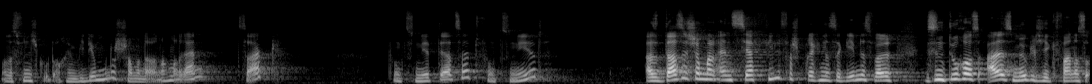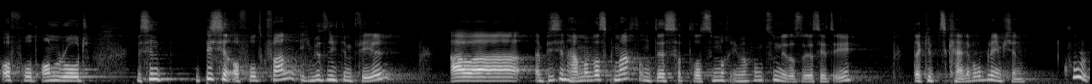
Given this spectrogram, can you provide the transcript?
Und das finde ich gut. Auch im Videomodus. Schauen wir da nochmal rein. Zack. Funktioniert derzeit. Funktioniert. Also das ist schon mal ein sehr vielversprechendes Ergebnis, weil wir sind durchaus alles Mögliche gefahren, also Offroad, Onroad. Wir sind ein bisschen Offroad gefahren, ich würde es nicht empfehlen, aber ein bisschen haben wir was gemacht und das hat trotzdem noch immer funktioniert. Also ihr seht eh, da gibt es keine Problemchen. Cool,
